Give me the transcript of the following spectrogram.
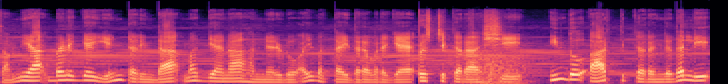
ಸಮಯ ಬೆಳಿಗ್ಗೆ ಎಂಟರಿಂದ ಮಧ್ಯಾಹ್ನ ಹನ್ನೆರಡು ಐವತ್ತೈದರವರೆಗೆ. ವೃಶ್ಚಿಕ ರಾಶಿ. ಇಂದು ಆರ್ಥಿಕ ರಂಗದಲ್ಲಿ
